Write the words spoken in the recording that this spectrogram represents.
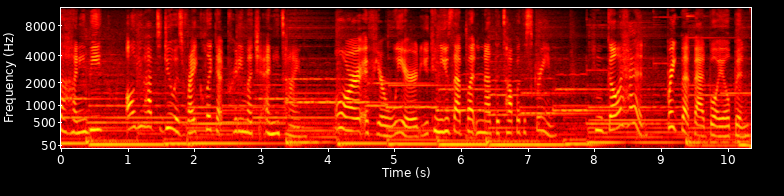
the HunieBee, all you have to do is right-click at pretty much any time. Or, if you're weird, you can use that button at the top of the screen. Go ahead, break that bad boy open.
